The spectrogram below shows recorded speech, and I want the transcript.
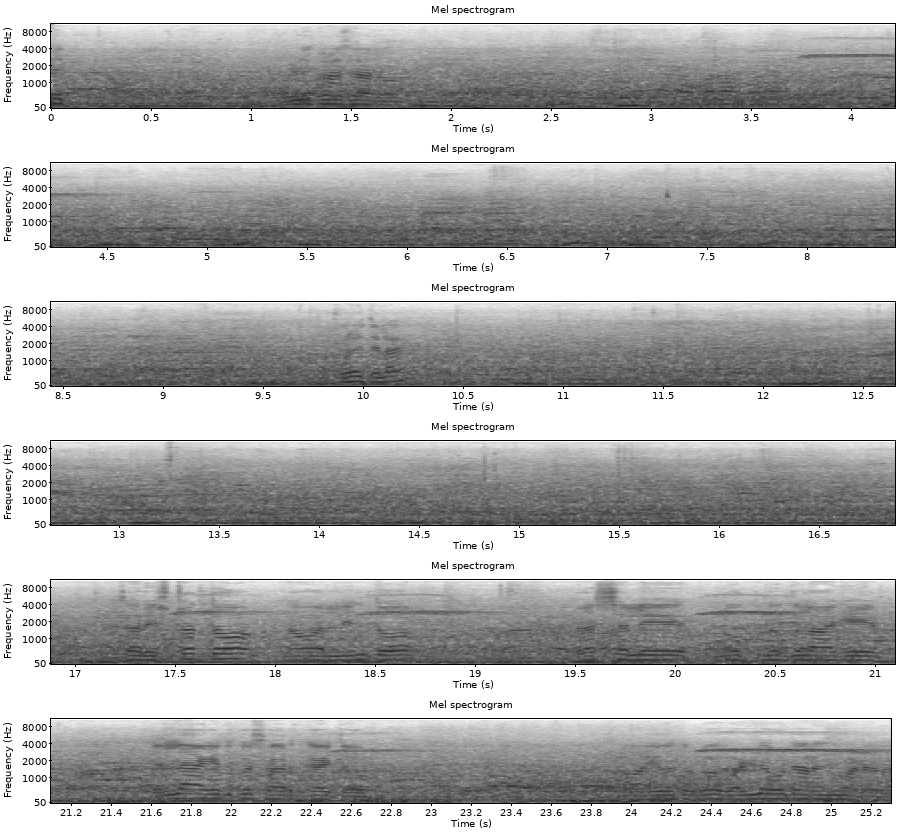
ಆಯ್ತು ಹುಳ್ಳಿಕಾಳು ಸಾರು. ಅಲ್ಲ ಸರ್, ಇಷ್ಟೊತ್ತು ನಾವು ಅಲ್ಲಿ ನಿಂತು ರಸ್ಸಲ್ಲಿ ನೂಕು ನುಗ್ಗಲಾಗಿ ಎಲ್ಲ ಆಗಿದ್ದಕ್ಕೂ ಸಾರ್ಥಕ ಆಯಿತು. ಐವತ್ತು ರೂಪಾಯಿ ಒಳ್ಳೆ ಊಟ ಅರೇಂಜ್ ಮಾಡ್ಯಾರ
